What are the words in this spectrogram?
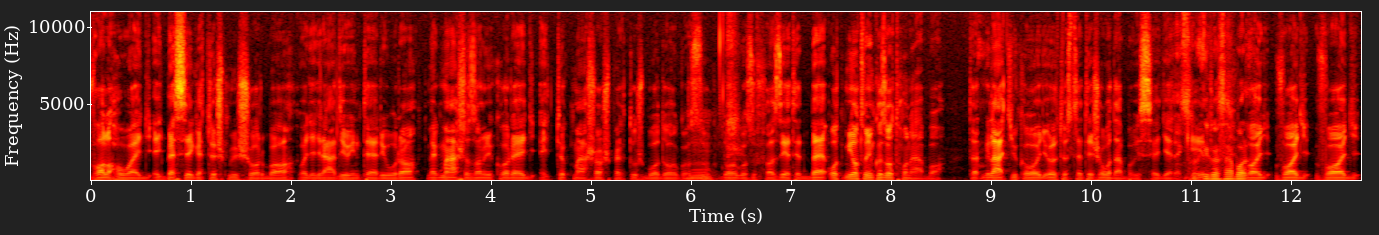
valahova egy, egy beszélgetős műsorba, vagy egy rádióinterjúra, meg más az, amikor egy, egy tök más aspektusból dolgozzuk, Mm. dolgozzuk fel az életét be. Ott, mi ott vagyunk az otthonába. Tehát mi látjuk, ahogy öltöztetés óvodába viszi a gyerekét. Szóval igazából Vagy, vagy, vagy,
